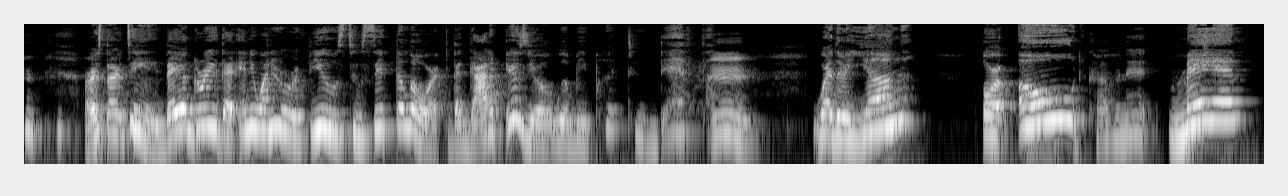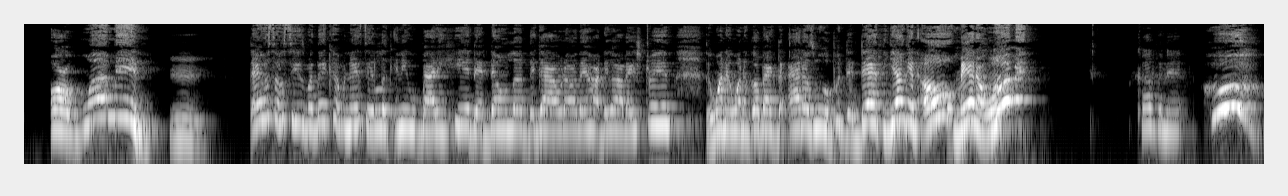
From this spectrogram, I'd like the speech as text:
Verse 13. They agreed that anyone who refused to seek the Lord, the God of Israel, will be put to death, Mm. whether young or old, Covenant. man or woman. Mm. They were so serious but they come and They said, look, anybody here that don't love the God with all their heart, with all their strength, the one that want to go back to idols, we will put to death, young and old, man or woman. Covenant. Whew.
